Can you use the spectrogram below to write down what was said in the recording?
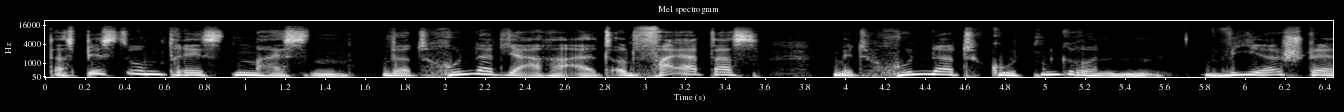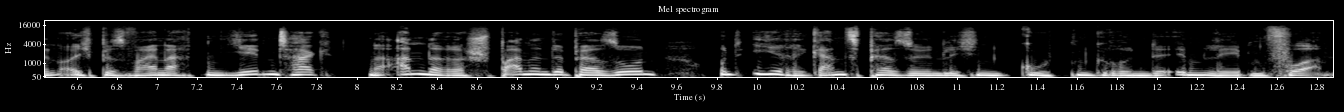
Das Bistum Dresden-Meißen wird 100 Jahre alt und feiert das mit 100 guten Gründen. Wir stellen euch bis Weihnachten jeden Tag eine andere spannende Person und ihre ganz persönlichen guten Gründe im Leben vor.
